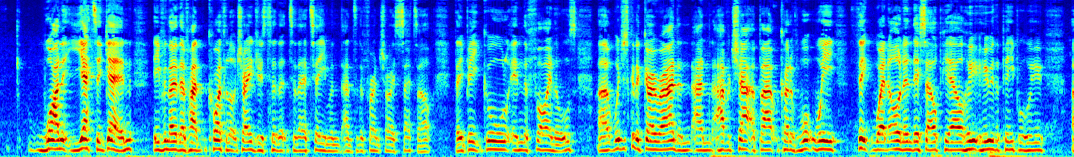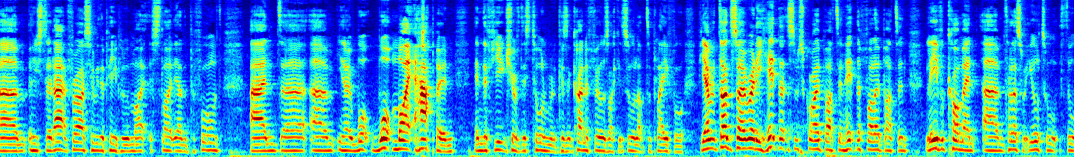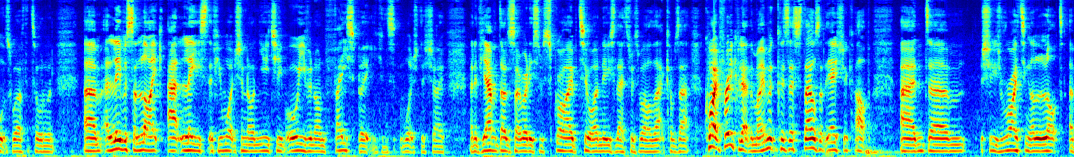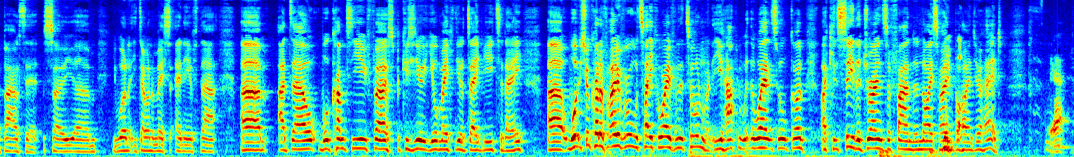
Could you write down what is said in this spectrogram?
won yet again, even though they've had quite a lot of changes to the, to their team and, and to the franchise setup. They beat Galle in the finals. Uh, we're just going to go around and, and have a chat about kind of what we think went on in this LPL. Who who are the people who um, who stood out for us? Who are the people who might have slightly underperformed? And uh, um, you know what what might happen in the future of this tournament because it kind of feels like it's all up to play for. If you haven't done so already, hit that subscribe button, hit the follow button, leave a comment, um, tell us what your thoughts were of the tournament, um, and leave us a like at least if you're watching on YouTube or even on Facebook. You can watch the show. And if you haven't done so already, subscribe to our newsletter as well. That comes out quite frequently at the moment because there's Stells at the Asia Cup, and um, she's writing a lot about it. So um, you want you don't want to miss any of that. Um, Adele, we'll come to you first because you you're making your debut today. Uh, what's your kind of overall takeaway from the tournament? Are you happy with the way it's all gone? I can see the drones have found a nice home behind your head. Yeah,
